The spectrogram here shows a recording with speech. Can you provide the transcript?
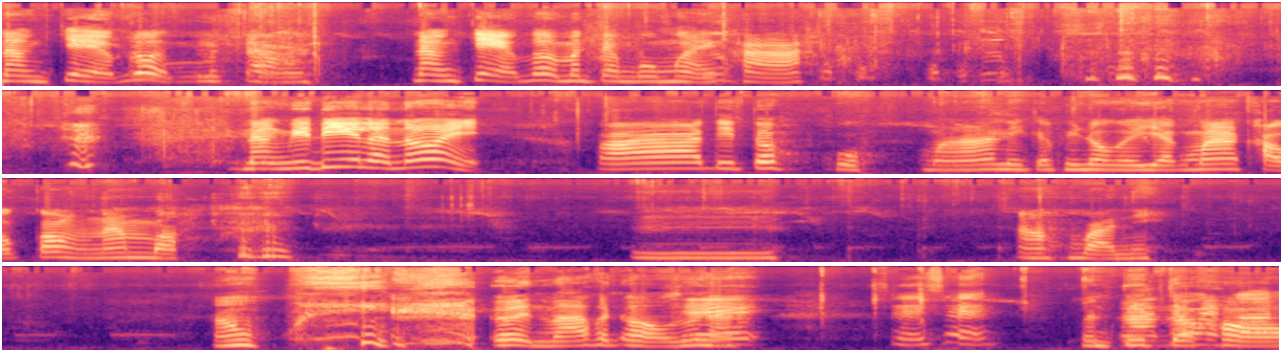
นางเจ็บโลดมันจังนางเจ็บโลดมันจังบ่เมื่อยขานางดีๆละน้อย ป้าติโตโอ้มานี่กับพี่น้องเอ้ยอยากมาเขากล้องน้ำบ่อืมเอาหวานนี่เอาเอิญมาเพิ่นออกด้วยนะเซ่เซ่เพิ่นติดเจ้าของ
